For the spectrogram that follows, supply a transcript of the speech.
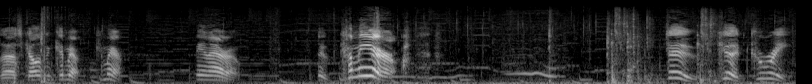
That skeleton? Come here. Come here. Give me an arrow. Dude, come here! Dude, good grief.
